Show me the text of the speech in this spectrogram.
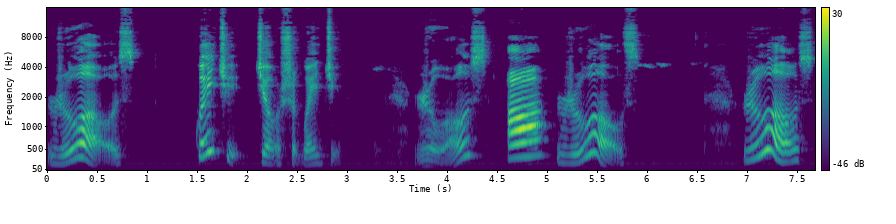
rules. 规矩就是规矩。Rules are rules. Rules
